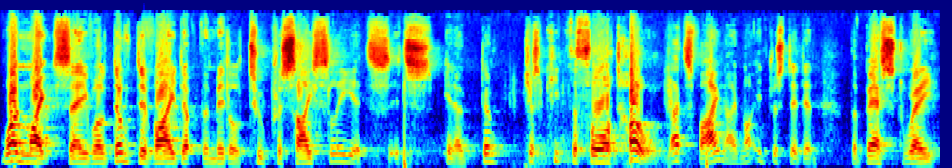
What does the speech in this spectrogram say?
One might say, well, don't divide up the middle too precisely. It's, it's, you know, don't just keep the thought whole. That's fine. I'm not interested in the best way,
